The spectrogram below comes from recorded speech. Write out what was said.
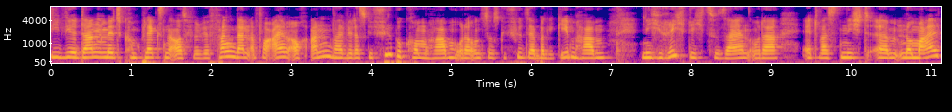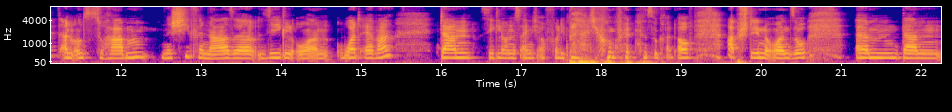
die wir dann mit Komplexen ausfüllen. Wir fangen dann vor allem auch an, weil wir das Gefühl bekommen haben oder uns das Gefühl selber gegeben haben, nicht richtig zu sein oder etwas nicht ähm, normal an uns zu haben, eine schiefe Nase, Segelohren, whatever, dann, Segelohren ist eigentlich auch voll die Beleidigung, fällt mir so gerade auf, abstehende Ohren so, ähm, dann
